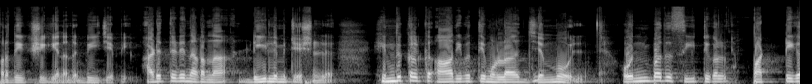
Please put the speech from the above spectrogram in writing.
പ്രതീക്ഷിക്കുന്നത് ബി ജെ പി. അടുത്തിടെ നടന്ന ഡീലിമിറ്റേഷനിൽ ഹിന്ദുക്കൾക്ക് ആധിപത്യമുള്ള ജമ്മുവിൽ ഒൻപത് സീറ്റുകൾ പട്ടിക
